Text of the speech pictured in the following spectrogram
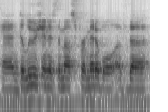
And delusion is the most formidable of the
